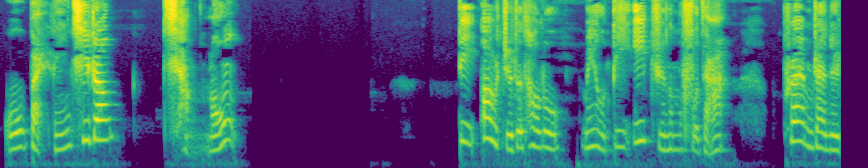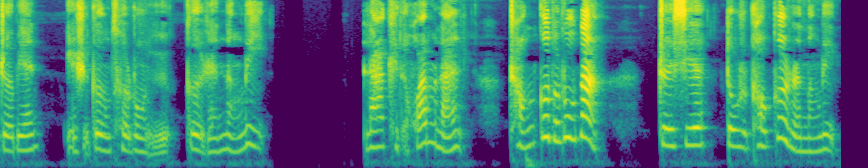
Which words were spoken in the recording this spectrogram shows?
五百零七章抢龙。第二局的套路没有第一局那么复杂，Prime 战队这边也是更侧重于个人能力。Lucky 的花木兰、长歌的露娜，这些都是靠个人能力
